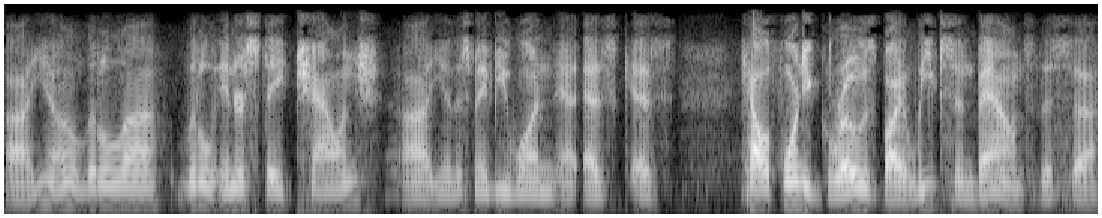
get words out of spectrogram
uh, you know, a little uh, little interstate challenge. Uh, you know, this may be one as as California grows by leaps and bounds. This uh,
